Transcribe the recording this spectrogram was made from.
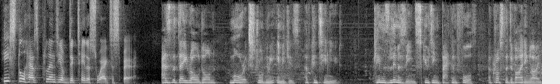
he still has plenty of dictator swag to spare. As the day rolled on, more extraordinary images have continued. Kim's limousine scooting back and forth across the dividing line,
